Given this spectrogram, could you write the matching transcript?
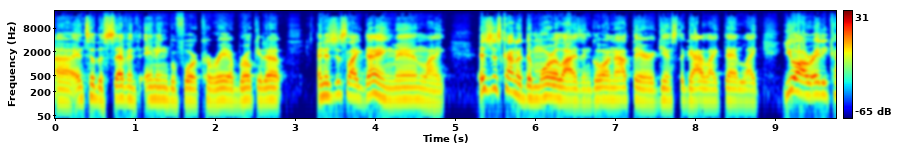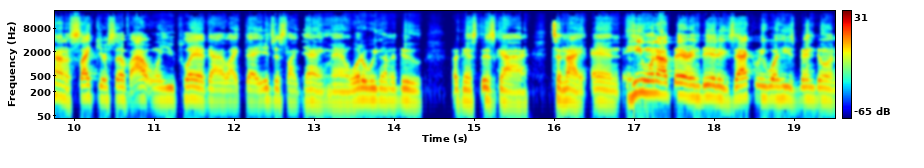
uh, into the seventh inning before Correa broke it up. And it's just like, dang, man, like it's just kind of demoralizing going out there against a guy like that. Like you already kind of psych yourself out when you play a guy like that. You're just like, dang, man, what are we gonna do against this guy tonight? And he went out there and did exactly what he's been doing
